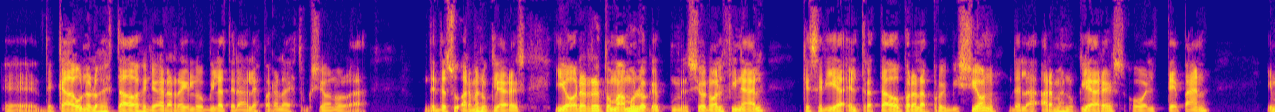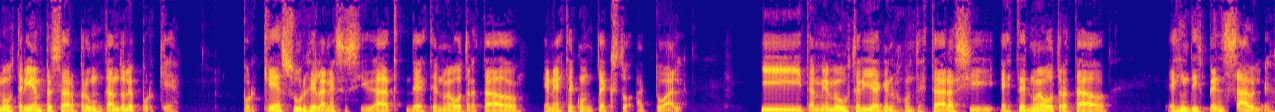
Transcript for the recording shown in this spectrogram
eh, de cada uno de los estados en llegar a arreglos bilaterales para la destrucción o la, de, sus armas nucleares. Y ahora retomamos lo que mencionó al final, que sería el Tratado para la Prohibición de las Armas Nucleares o el TEPAN. Y me gustaría empezar preguntándole por qué. ¿Por qué surge la necesidad de este nuevo tratado en este contexto actual? Y también me gustaría que nos contestara si este nuevo tratado es indispensable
